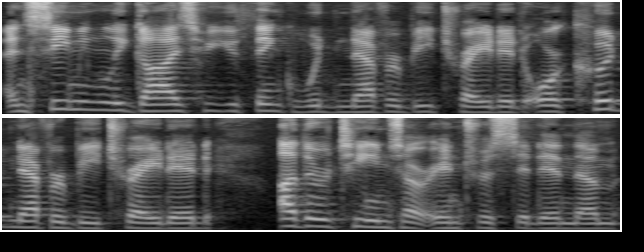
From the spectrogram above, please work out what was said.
And seemingly, guys who you think would never be traded or could never be traded, other teams are interested in them.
